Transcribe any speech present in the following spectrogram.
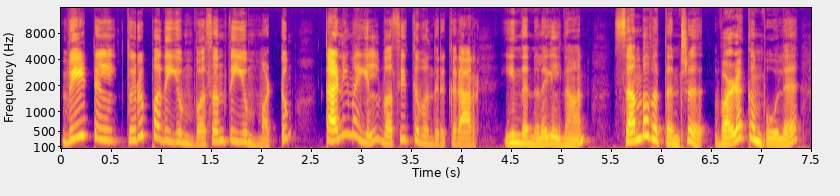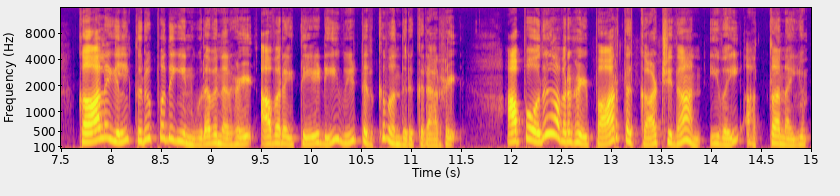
வீட்டில் திருப்பதியும் வசந்தியும் மட்டும் தனிமையில் வசித்து வந்திருக்கிறார். இந்த நிலையில்தான் சம்பவத்தன்று வழக்கம் போல காலையில் திருப்பதியின் உறவினர்கள் அவரை தேடி வீட்டிற்கு வந்திருக்கிறார்கள். அப்போது அவர்கள் பார்த்த காட்சிதான் இவை அத்தனையும்.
